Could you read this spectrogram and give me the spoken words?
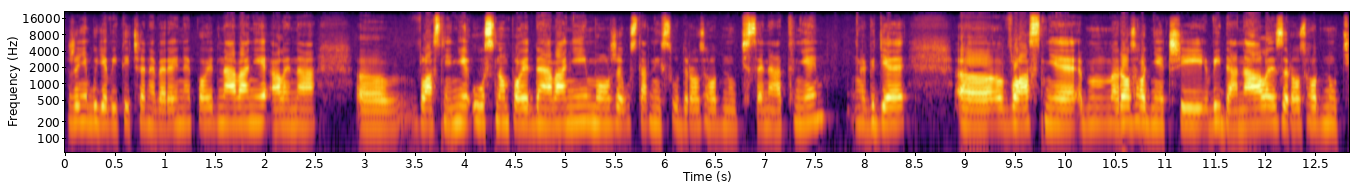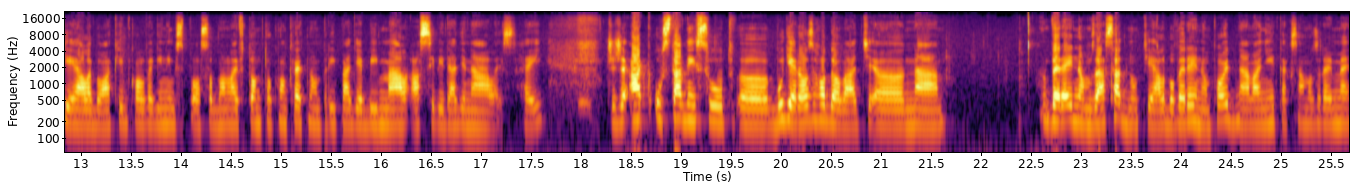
že nebude vytýčené verejné pojednávanie, ale na vlastne neústnom pojednávaní môže ústavný súd rozhodnúť senátne kde e, vlastne rozhodne, či vydá nález, rozhodnutie alebo akýmkoľvek iným spôsobom. Ale v tomto konkrétnom prípade by mal asi vydať nález. Hej? Čiže ak ústavný súd e, bude rozhodovať e, na verejnom zasadnutí alebo verejnom pojednávaní, tak samozrejme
